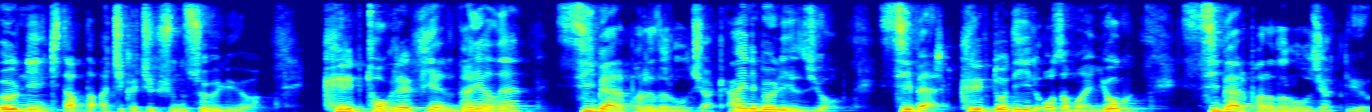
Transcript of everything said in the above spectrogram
Örneğin kitapta açık açık şunu söylüyor. Kriptografiye dayalı siber paralar olacak. Aynı böyle yazıyor. Siber. Kripto değil o zaman yok. Siber paralar olacak diyor.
